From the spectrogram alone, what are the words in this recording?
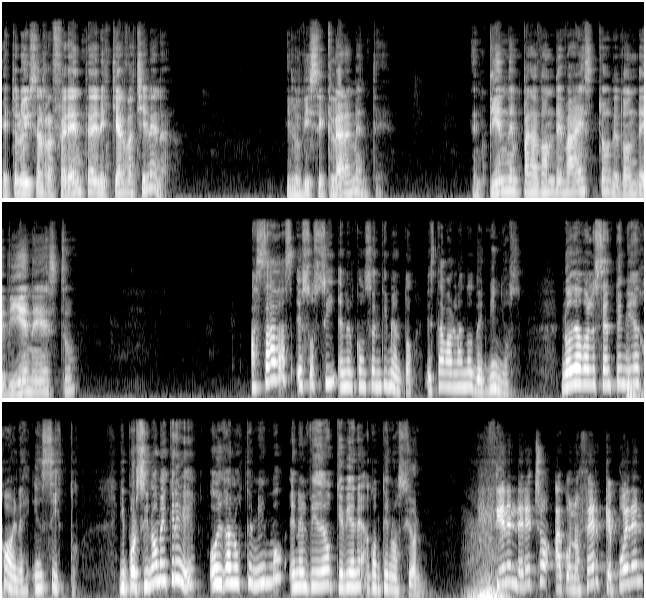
Esto lo dice el referente de la izquierda chilena. Y lo dice claramente. ¿Entienden para dónde va esto? ¿De dónde viene esto? Basadas, eso sí, en el consentimiento. Estaba hablando de niños, no de adolescentes ni de jóvenes, insisto. Y por si no me cree, óigalo usted mismo en el video que viene a continuación tienen derecho a conocer que pueden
